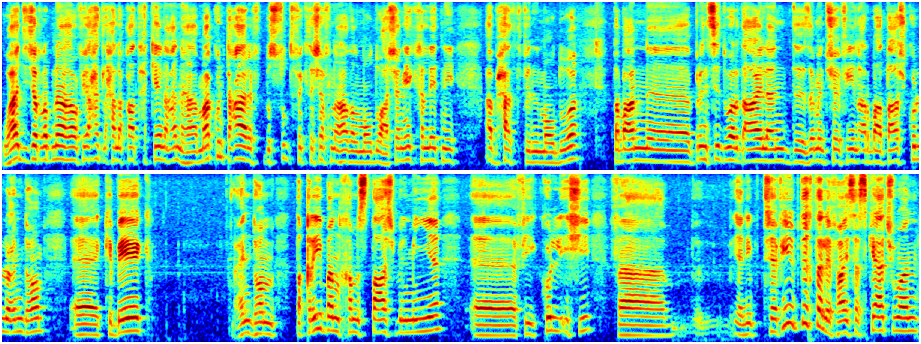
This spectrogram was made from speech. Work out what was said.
وهذه جربناها وفي أحد الحلقات حكينا عنها. ما كنت عارف بالصدفة اكتشفنا هذا الموضوع. عشان هيك خليتني أبحث في الموضوع. طبعا برنس إدوارد آيلاند زي ما أنتم شايفين 14 كله عندهم آه، كيبيك عندهم تقريبا 15% آه، في كل إشي. ف يعني شايفين بتختلف. هاي ساسكاتشوان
